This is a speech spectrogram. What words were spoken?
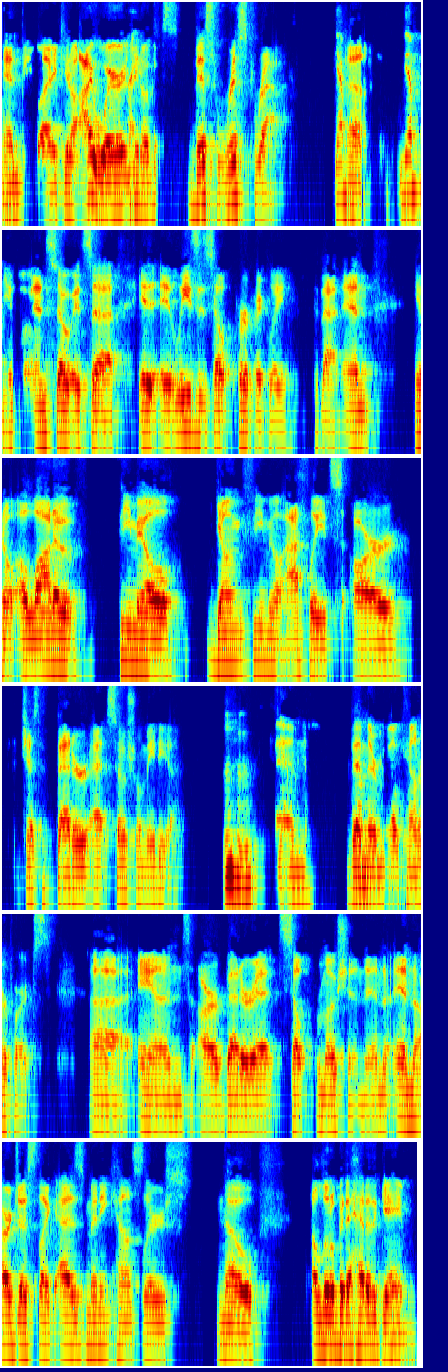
and be like you know i wear right. you know this this wrist wrap yep uh, yep you know, and so it's a it, it leads itself perfectly to that and you know a lot of female young female athletes are just better at social media mm-hmm. and than yep. their male counterparts uh, and are better at self promotion and and are just like as many counselors know a little bit ahead of the game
